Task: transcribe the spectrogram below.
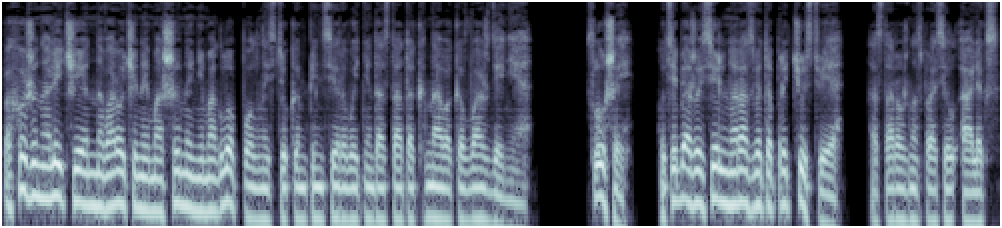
Похоже, наличие навороченной машины не могло полностью компенсировать недостаток навыков вождения. «Слушай, у тебя же сильно развито предчувствие», — осторожно спросил Алекс.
